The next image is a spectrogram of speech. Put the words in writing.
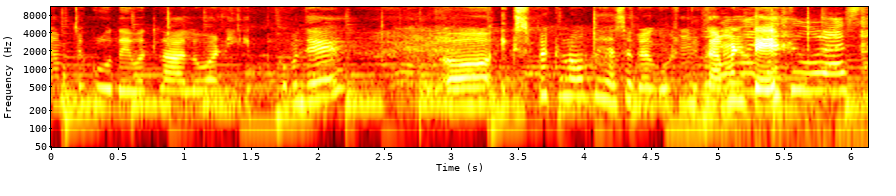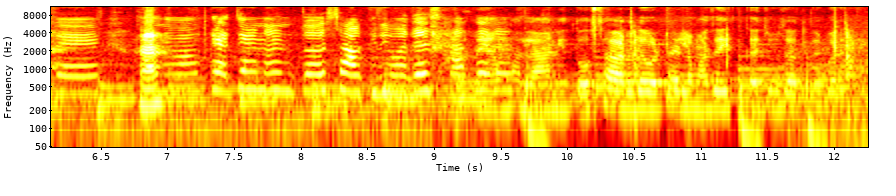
आमच्या कुळदैवतला आलो आणि इतकं म्हणजे एक्सपेक्ट नव्हतं ह्या सगळ्या गोष्टी काय म्हणते हा? आणि आम्हाला आणि तो अर्धवट राहिला माझा इतका जीव जातोय बरं.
